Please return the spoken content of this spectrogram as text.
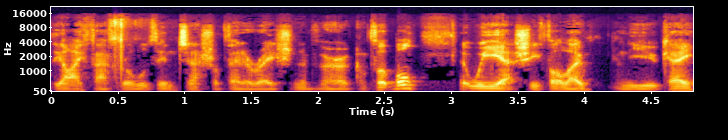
the IFAF rules, the International Federation of American Football, that we actually follow in the UK.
